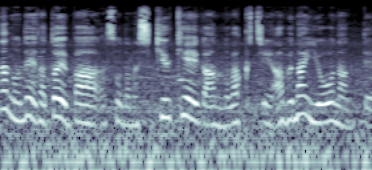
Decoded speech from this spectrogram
なので例えばそうだな子宮頸がんのワクチン危ないよなんて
